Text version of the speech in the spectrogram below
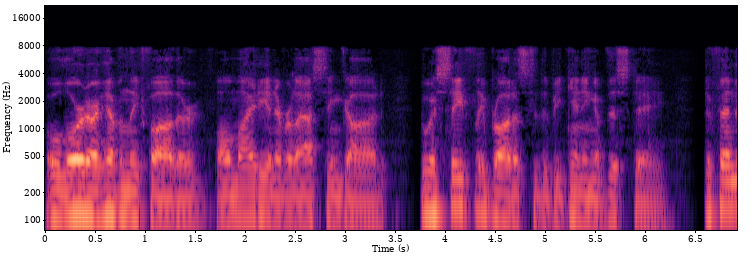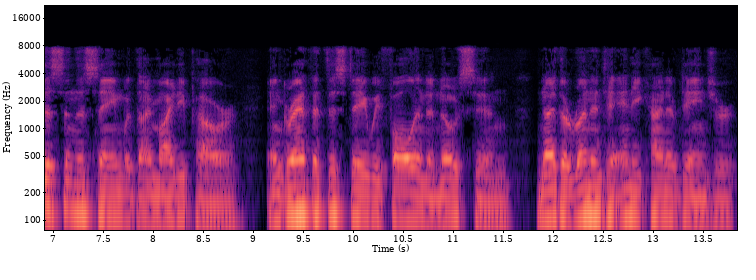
O Lord, our heavenly Father, almighty and everlasting God, who hast safely brought us to the beginning of this day, defend us in the same with thy mighty power, and grant that this day we fall into no sin, neither run into any kind of danger,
